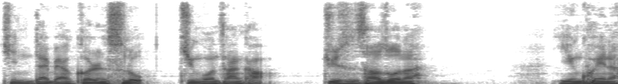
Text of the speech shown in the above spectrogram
仅代表个人思路，仅供参考。据此操作呢，盈亏呢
